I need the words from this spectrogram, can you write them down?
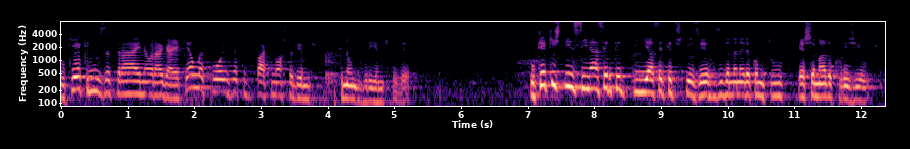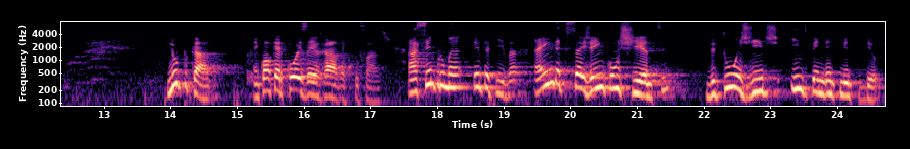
o que é que nos atrai na hora H? É aquela coisa que de facto nós sabemos que não deveríamos fazer. O que é que isto te ensina acerca de ti, acerca dos teus erros e da maneira como tu és chamado a corrigi-los? No pecado, em qualquer coisa errada que tu fazes, há sempre uma tentativa, ainda que seja inconsciente, de tu agires independentemente de Deus.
